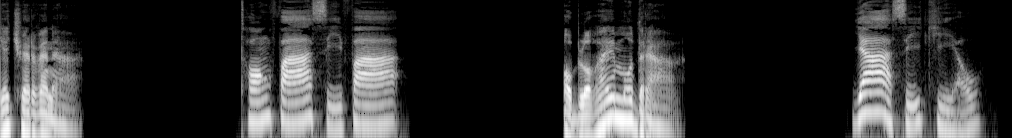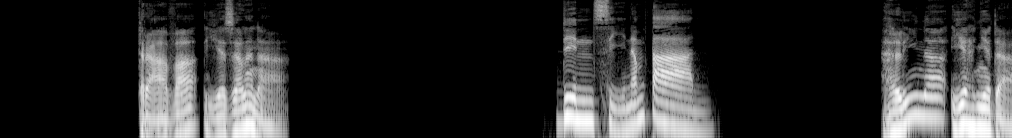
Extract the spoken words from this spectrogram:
je červená, ท้องฟ้าสีฟ้า obloha je modrá, หญ้าสีเขียว tráva je zelená, ดินสีน้ำตาล hlína je hnědá,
